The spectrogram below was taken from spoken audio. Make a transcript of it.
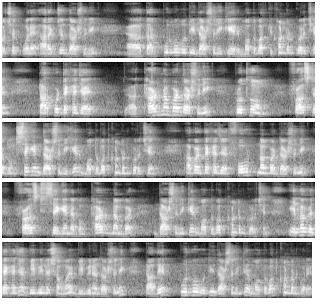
বছর পরে আরেকজন দার্শনিক তার পূর্ববর্তী দার্শনিকের মতবাদকে খণ্ডন করেছেন। তারপর দেখা যায় থার্ড নাম্বার দার্শনিক প্রথম ফার্স্ট এবং সেকেন্ড দার্শনিকের মতবাদ খণ্ডন করেছেন। আবার দেখা যায় ফোর্থ নাম্বার দার্শনিক ফার্স্ট সেকেন্ড এবং থার্ড নাম্বার দার্শনিকের মতবাদ খণ্ডন করেছেন। এভাবে দেখা যায় বিভিন্ন সময়ে বিভিন্ন দার্শনিক তাদের পূর্ববর্তী দার্শনিকদের মতবাদ খণ্ডন করেন।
